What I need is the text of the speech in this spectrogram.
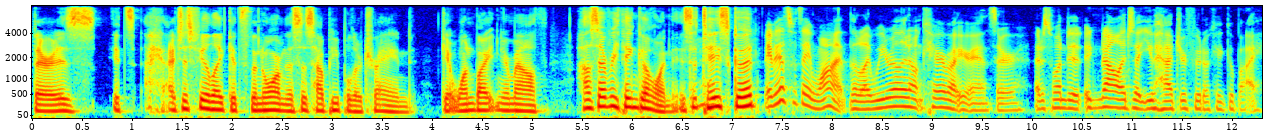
There is, it's. I just feel like it's the norm. This is how people are trained. Get one bite in your mouth. How's everything going? Is it taste good? Maybe that's what they want. They're like, we really don't care about your answer. I just wanted to acknowledge that you had your food. Okay, goodbye.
